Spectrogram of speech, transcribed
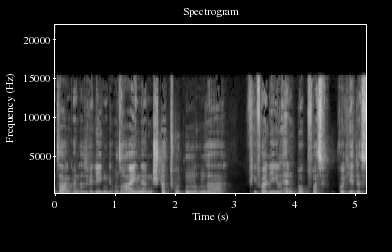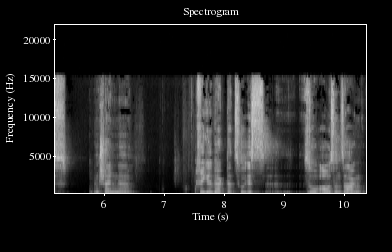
sagen können. Also wir legen unsere eigenen Statuten, unser FIFA Legal Handbook, was wohl hier das entscheidende Regelwerk dazu ist, äh, so aus und sagen,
